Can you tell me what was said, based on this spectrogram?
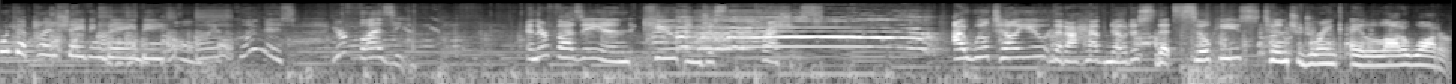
Look at that pine shaving baby. Oh my goodness. You're fuzzy. And they're fuzzy and cute and just precious. I will tell you that I have noticed that silkies tend to drink a lot of water.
